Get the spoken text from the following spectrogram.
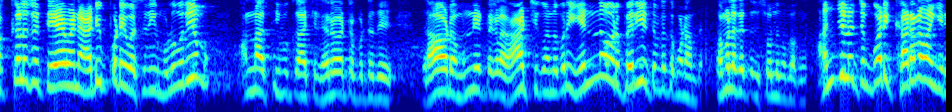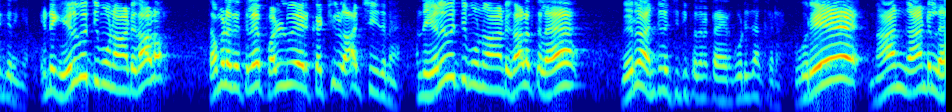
மக்களுக்கு தேவையான அடிப்படை வசதி முழுவதையும் அண்ணா திமுக ஆட்சி நிறைவேற்றப்பட்டது. திராவிட முன்னேற்றங்கள் ஆட்சிக்கு வந்த பிறகு என்ன ஒரு பெரிய திட்டத்தை கொண்டாந்து தமிழகத்துக்கு சொல்லுங்க பார்க்கலாம் அஞ்சு லட்சம் கோடி கடனை வாங்கியிருக்கிறீங்க. இன்றைக்கு எழுபத்தி மூணு ஆண்டு காலம் தமிழகத்திலே பல்வேறு கட்சிகள் ஆட்சி செய்தன. அந்த எழுபத்தி மூணு ஆண்டு காலத்தில் வெறும் அஞ்சு லட்சத்தி பதினெட்டாயிரம் கோடி தான் கடன். ஒரே நான்கு ஆண்டில்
